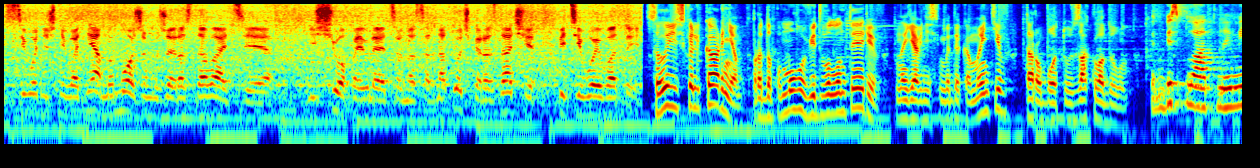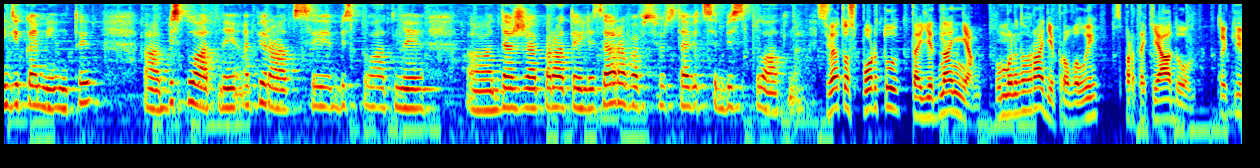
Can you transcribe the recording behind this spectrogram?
С сегодняшнего дня мы можем уже раздавать, э, еще появляется у нас одна точка раздачи питьевой воды. Селидівська лікарня про допомогу від волонтерів, наявність медикаментів та роботу закладу. бесплатные медикаменты, а, бесплатные операции, бесплатные а, даже аппараты Елизарова, все ставится бесплатно. Свято спорту та єднання у Мирнограді провели спартакіаду. такий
